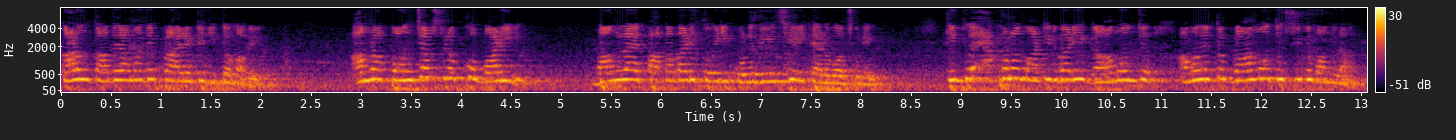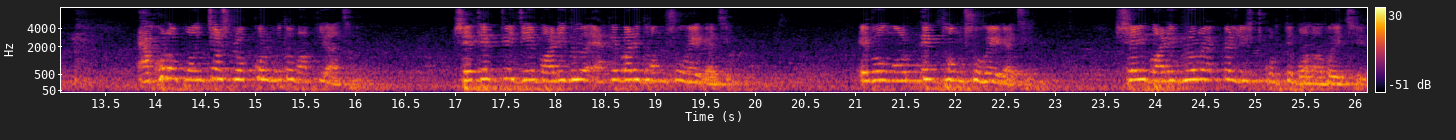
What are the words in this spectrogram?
কারণ তাদের আমাদের প্রায়োরিটি দিতে হবে। আমরা পঞ্চাশ লক্ষ বাড়ি বাংলায় পাকা বাড়ি তৈরি করে দিয়েছি এই তেরো বছরে। কিন্তু এখনও মাটির বাড়ি গ্রাম অঞ্চল আমাদের তো গ্রাম অধ্যুষিত বাংলা। এখনও পঞ্চাশ লক্ষর মতো বাকি আছে। সেক্ষেত্রে যে বাড়িগুলো একেবারে ধ্বংস হয়ে গেছে এবং অর্ধেক ধ্বংস হয়ে গেছে, সেই বাড়িগুলোর একটা লিস্ট করতে বলা হয়েছে।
